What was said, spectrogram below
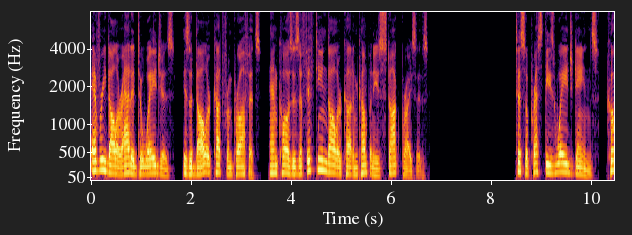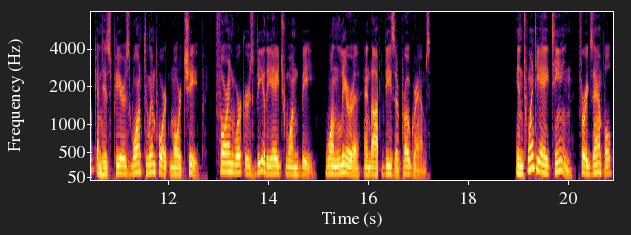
every dollar added to wages is a dollar cut from profits and causes a $15 cut in companies' stock prices. To suppress these wage gains, Cook and his peers want to import more cheap foreign workers via the H-1B, 1 lira and OPT visa programs. In 2018, for example,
